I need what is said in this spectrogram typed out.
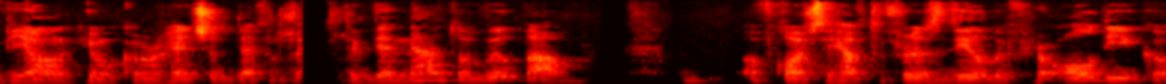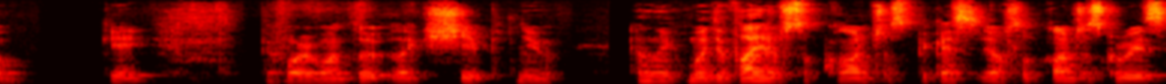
beyond human comprehension, definitely. Like the amount of willpower. Of course, you have to first deal with your old ego, okay, before you want to like shape new and like modify your subconscious because your subconscious creates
